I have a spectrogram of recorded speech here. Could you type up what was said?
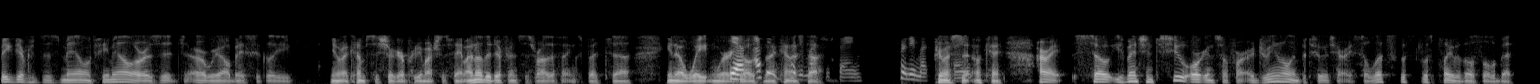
big differences, male and female, or is it are we all basically, you know, when it comes to sugar, pretty much the same? I know the differences for other things, but uh, you know, weight and where yeah, it goes and that kind of pretty stuff. much the same. Pretty much Pretty the much same. okay. All right. So you've mentioned two organs so far, adrenal and pituitary. So let's let's let's play with those a little bit.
